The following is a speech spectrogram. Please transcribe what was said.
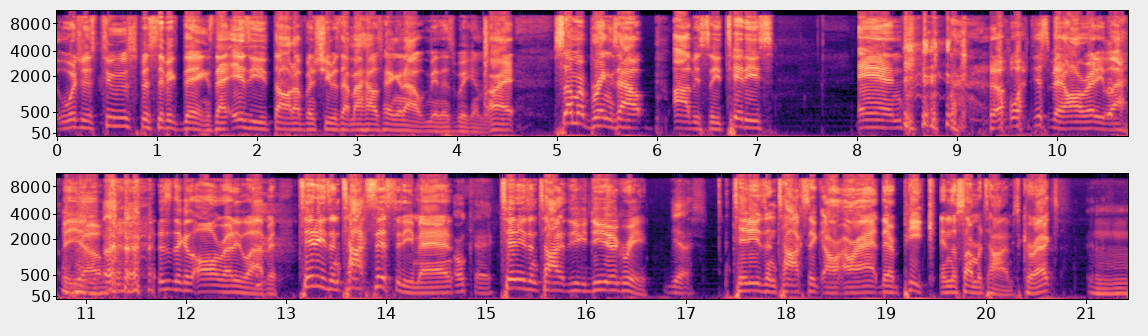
which is two specific things that Izzy thought of when she was at my house hanging out with me this weekend. All right, summer brings out obviously titties. And what this man already laughing, yo. this nigga's already laughing. Titties and toxicity, man. Okay. Titties and toxic. Do you, do you agree? yes. Titties and toxic are, are at their peak in the summer times, correct? Mm-hmm.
